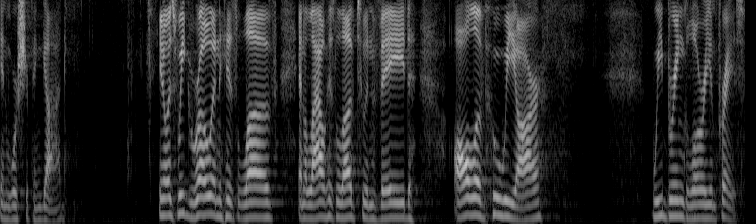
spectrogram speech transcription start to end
in worshiping God. You know, as we grow in His love and allow His love to invade all of who we are, we bring glory and praise.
